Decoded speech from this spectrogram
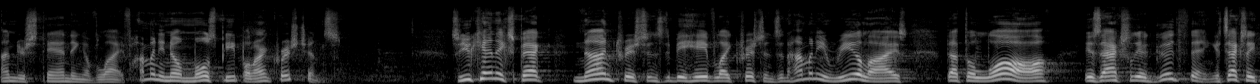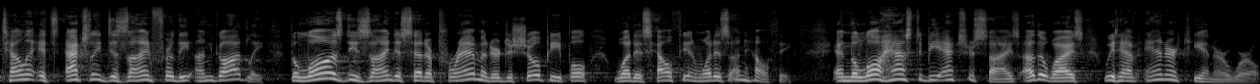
understanding of life. How many know most people aren't Christians? So you can't expect non Christians to behave like Christians. And how many realize that the law is actually a good thing. It's actually telling it's actually designed for the ungodly. The law is designed to set a parameter to show people what is healthy and what is unhealthy. And the law has to be exercised, otherwise we'd have anarchy in our world.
